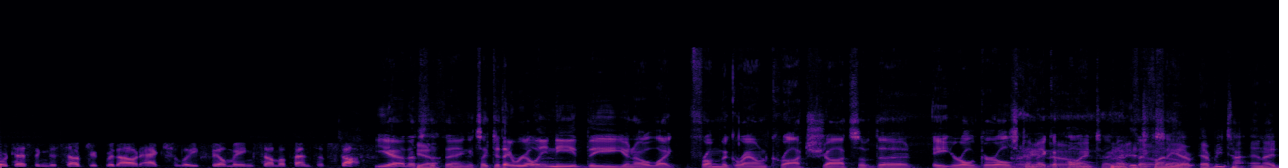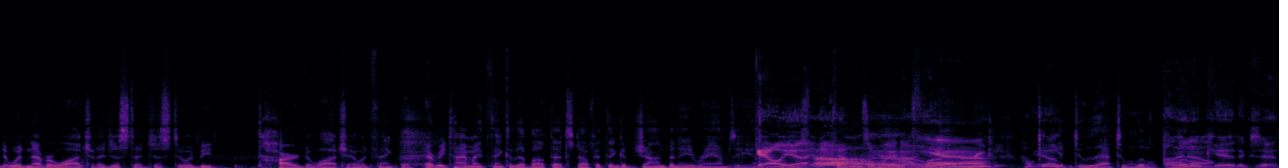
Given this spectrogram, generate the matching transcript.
protesting the subject without actually filming some offensive stuff. Yeah, that's Yeah. the thing. It's like, do they really need the, you know, like from the ground crotch shots of the eight year old girls to I make know. a point? I don't it's think funny so. every time, and I would never watch it. I just, I just, it would be hard to watch. I would think, but every time I think about that stuff, I think of JonBenét Ramsey. you know, Oh, yeah, I those know. films of her I at know. five. Yeah. I'm how can Yep. you do that to a little kid? A little kid, exactly.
